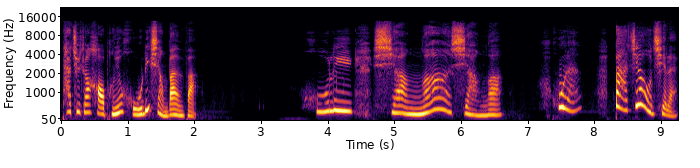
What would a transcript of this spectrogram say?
他去找好朋友狐狸想办法。狐狸想啊想啊，忽然大叫起来：“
